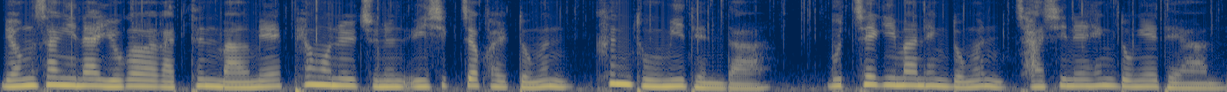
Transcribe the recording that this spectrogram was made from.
명상이나 요가와 같은 마음에 평온을 주는 의식적 활동은 큰 도움이 된다. 무책임한 행동은 자신의 행동에 대한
